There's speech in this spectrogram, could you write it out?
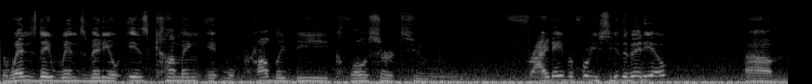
The Wednesday wins video is coming. It will probably be closer to Friday before you see the video. Um,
